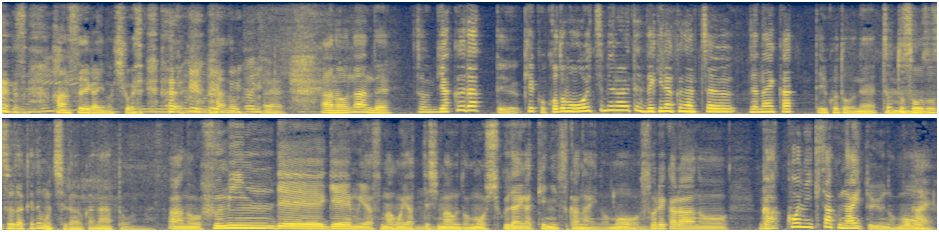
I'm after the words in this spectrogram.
反省が今聞こえて。あの、ええあの、なんで、その逆だっていう、結構子供追い詰められてできなくなっちゃうじゃないかっていうことをね、ちょっと想像するだけでも違うかなと思います。あの、不眠でゲームやスマホやってしまうのも、宿題が手につかないのも、それからあの、学校に行きたくないというのも、はい。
